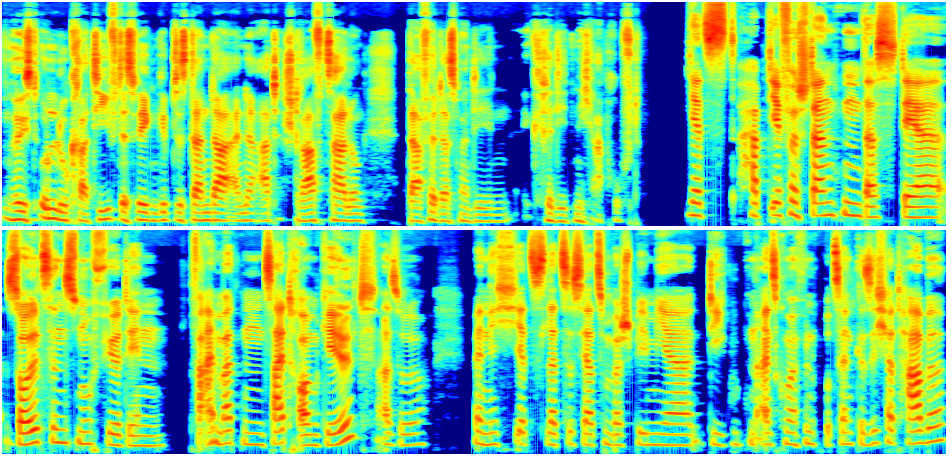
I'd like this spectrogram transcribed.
höchst unlukrativ. Deswegen gibt es dann da eine Art Strafzahlung dafür, dass man den Kredit nicht abruft. Jetzt habt ihr verstanden, dass der Sollzins nur für den vereinbarten Zeitraum gilt. Also wenn ich jetzt letztes Jahr zum Beispiel mir die guten 1,5 Prozent gesichert habe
